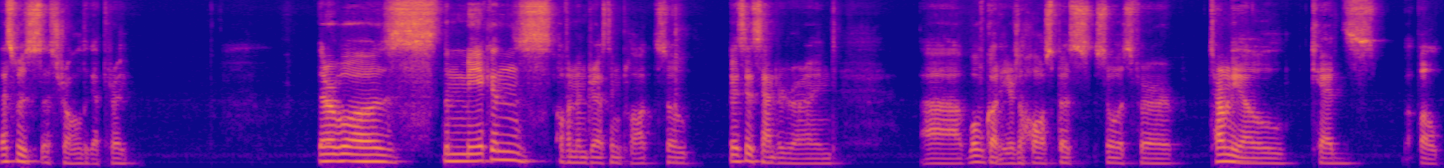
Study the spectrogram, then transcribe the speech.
this was a struggle to get through. There was the makings of an interesting plot. So basically centered around uh what we've got here is a hospice, so it's for terminally ill kids, well,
